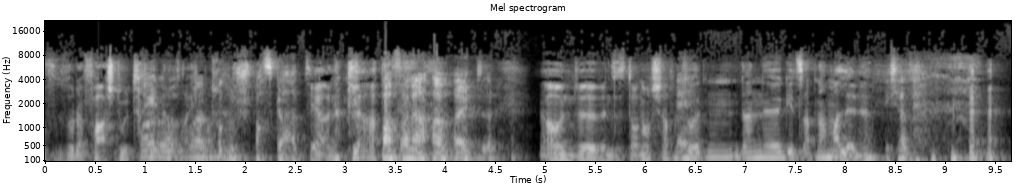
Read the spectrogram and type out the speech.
so der Fahrstuhltrainer, oder, sag ich oder mal. trotzdem ne? Spaß gehabt. Ja, na klar. Spaß an der Arbeit. Ja, und äh, wenn sie es doch noch schaffen Ey. sollten, dann äh, geht's ab nach Malle, ne? Ich hatte.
